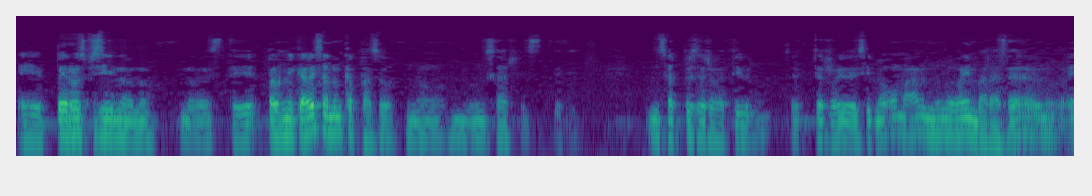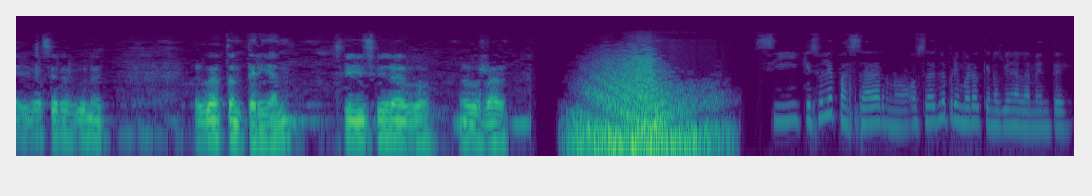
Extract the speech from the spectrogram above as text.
eh, pero pues, sí, no, no, no, este, por mi cabeza nunca pasó no, usar, este, usar preservativo, ¿no? Este rollo de decir, no, mames, no me voy a embarazar, no voy a hacer alguna, alguna tontería, ¿no? Sí, sí, era algo, algo raro. Sí, que suele pasar, ¿no? O sea, es lo primero que nos viene a la mente,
